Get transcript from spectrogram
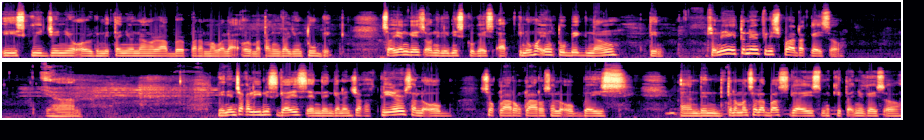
i-squeegee nyo or gamitan nyo ng rubber para mawala or matanggal yung tubig. So, ayan guys, oh, nilinis ko guys at kinuha yung tubig ng tint. So, ito na yung finished product guys, oh. Yan. Ganyan siya kalinis guys and then ganun siya ka-clear sa loob. So, klarong-klaro sa loob guys. And then dito naman sa labas guys, makita nyo guys, oh.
